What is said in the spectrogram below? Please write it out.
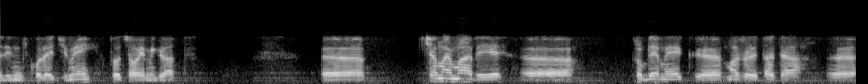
30-40% din colegii mei toți au emigrat. Uh, cea mai mare uh, problemă e că majoritatea uh,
